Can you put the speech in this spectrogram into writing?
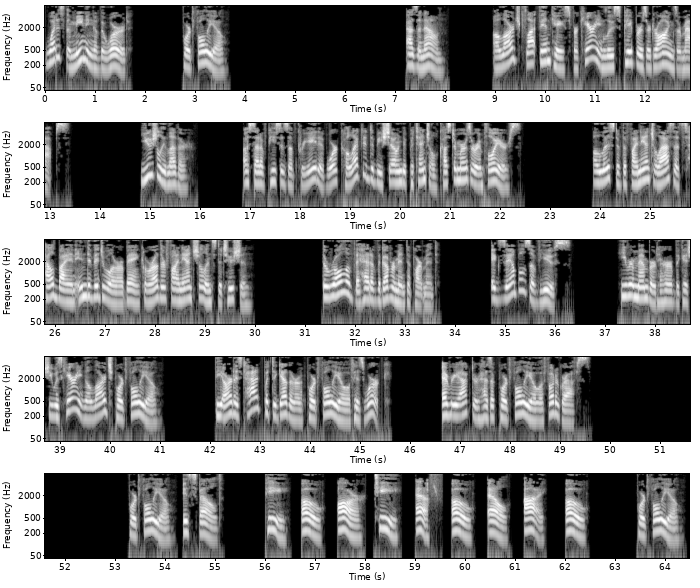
What is the meaning of the word portfolio? As a noun, a large flat thin case for carrying loose papers or drawings or maps. Usually leather. A set of pieces of creative work collected to be shown to potential customers or employers. A list of the financial assets held by an individual or a bank or other financial institution. The role of the head of the government department. Examples of use. He remembered her because she was carrying a large portfolio. The artist had put together a portfolio of his work. Every actor has a portfolio of photographs. Portfolio is spelled P O R T F O L I O. Portfolio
